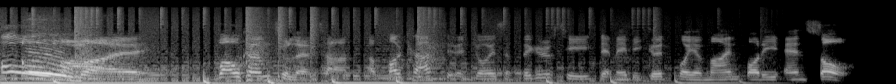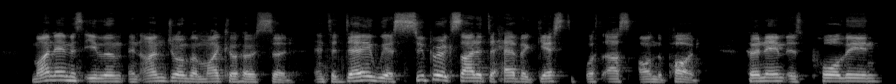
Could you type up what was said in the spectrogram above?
Oh, oh my! Welcome to Lenta, a podcast to enjoy some figurative tea that may be good for your mind, body, and soul. My name is Elim, and I'm joined by my co host Sid. And today we are super excited to have a guest with us on the pod. Her name is Pauline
